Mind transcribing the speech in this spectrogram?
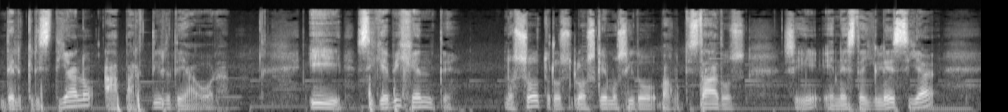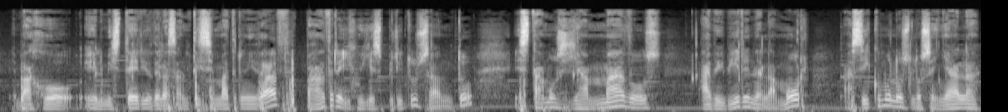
del cristiano a partir de ahora. Y sigue vigente. Nosotros, los que hemos sido bautizados ¿sí? en esta iglesia, bajo el misterio de la Santísima Trinidad, Padre, Hijo y Espíritu Santo, estamos llamados a vivir en el amor, así como nos lo señala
